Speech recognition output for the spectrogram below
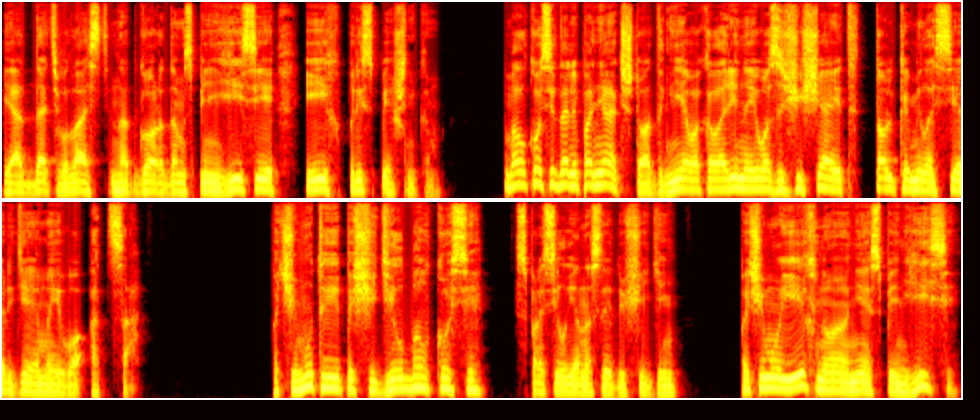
и отдать власть над городом Спиньиси и их приспешникам. Балкоси дали понять, что от гнева Каларина его защищает только милосердие моего отца. «Почему ты пощадил Балкоси?» – спросил я на следующий день. «Почему их, но не Спеньиси?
